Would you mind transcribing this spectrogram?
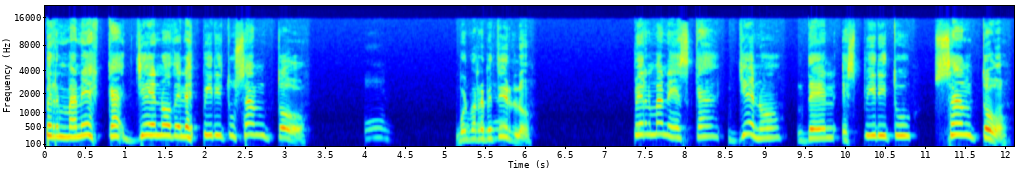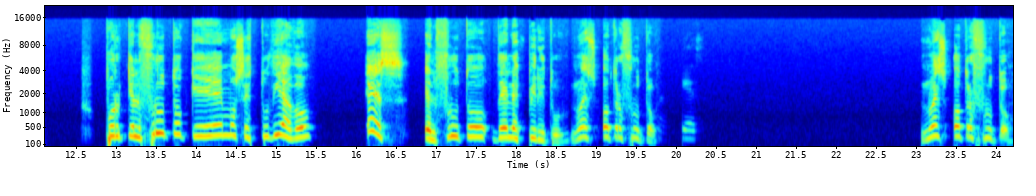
permanezca lleno del Espíritu Santo. Vuelvo a repetirlo. Permanezca lleno del Espíritu Santo. Porque el fruto que hemos estudiado es el fruto del Espíritu, no es otro fruto. No es otro fruto.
